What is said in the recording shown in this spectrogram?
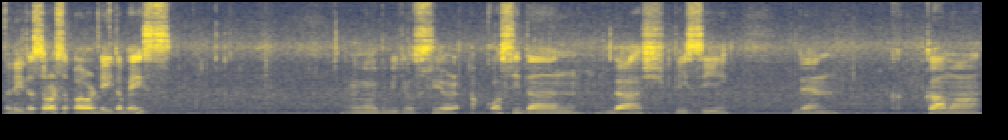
The data source of our database To be use here. Akosidan dash pc then comma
